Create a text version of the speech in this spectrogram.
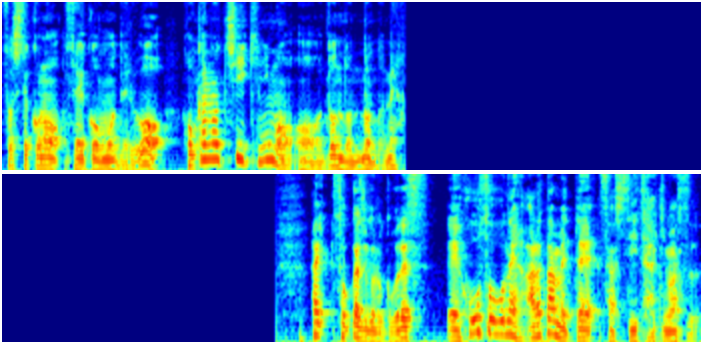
そしてこの成功モデルを他の地域にも、どんどんどんどんね、はい、速稼塾の久保です。えー、放送をね、改めてさせていただきます。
